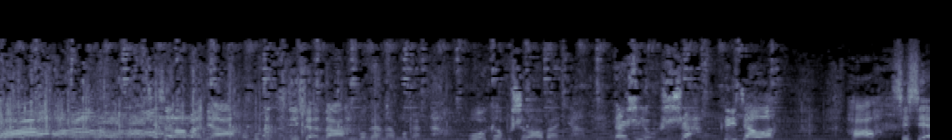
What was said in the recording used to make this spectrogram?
好，谢谢老板娘，我们会自己选的。不敢当，不敢当，我可不是老板娘，但是有事啊可以叫我。好，谢谢。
